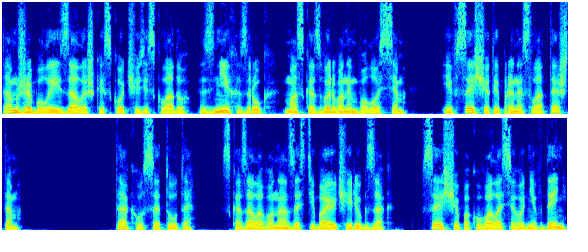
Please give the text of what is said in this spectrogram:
Там же були й залишки скотчу зі складу, з ніг, з рук, маска з вирваним волоссям, і все, що ти принесла, теж там. Так, усе туте, сказала вона, застібаючи рюкзак. Все, що пакувала сьогодні в день,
